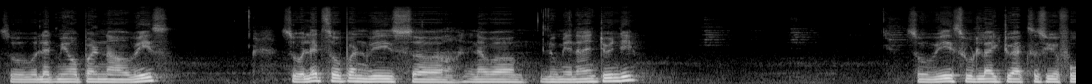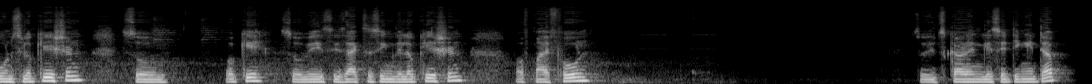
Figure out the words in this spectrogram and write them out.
So let me open uh, Waze. So let's open Waze uh, in our lumia 920 so Waze would like to access your phone's location. So okay so Waze is accessing the location of my phone. So it's currently setting it up.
